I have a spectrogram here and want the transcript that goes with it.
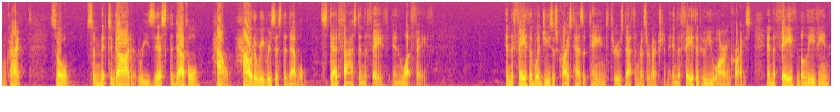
Okay? So submit to God, resist the devil, how? How do we resist the devil? Steadfast in the faith. In what faith? In the faith of what Jesus Christ has obtained through his death and resurrection. In the faith of who you are in Christ. In the faith believing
